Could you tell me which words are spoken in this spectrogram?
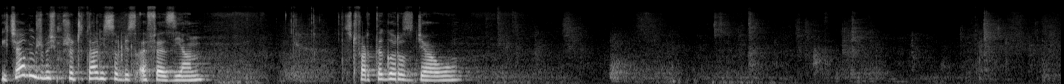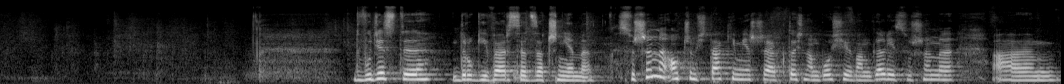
I chciałabym, żebyśmy przeczytali sobie z Efezjan z czwartego rozdziału. Dwudziesty drugi werset zaczniemy. Słyszymy o czymś takim jeszcze, jak ktoś nam głosi Ewangelię, słyszymy um,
